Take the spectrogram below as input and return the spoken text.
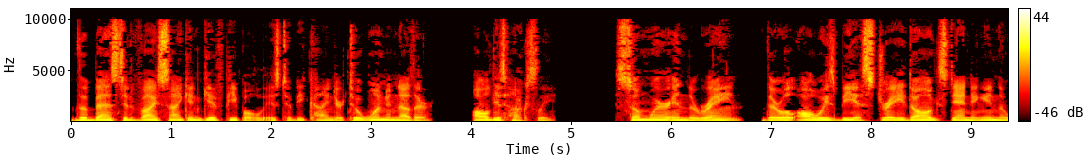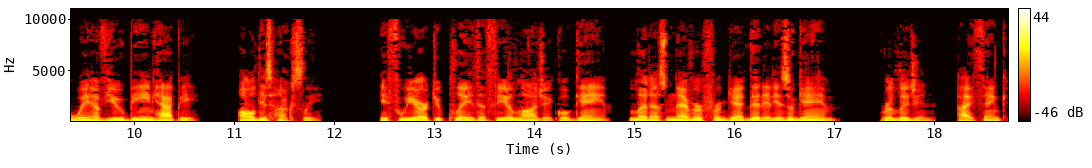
the best advice I can give people is to be kinder to one another. Aldous Huxley. Somewhere in the rain, there will always be a stray dog standing in the way of you being happy. Aldous Huxley. If we are to play the theological game, let us never forget that it is a game. Religion, I think,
